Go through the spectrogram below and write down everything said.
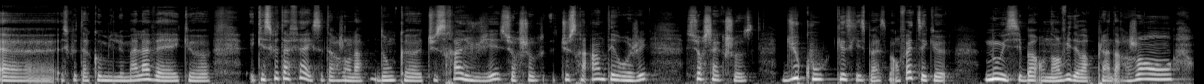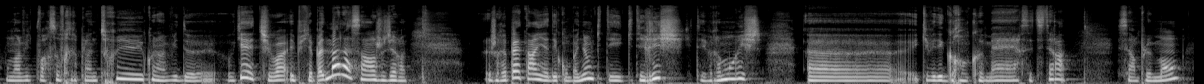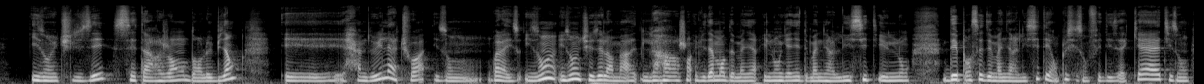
euh, Est-ce que tu as commis le mal avec euh, Qu'est-ce que tu as fait avec cet argent-là? Donc euh, tu seras jugé, sur tu seras interrogé sur chaque chose. Du coup, qu'est-ce qui se passe? Ben, En fait, c'est que nous, ici-bas, on a envie d'avoir plein d'argent, on a envie de pouvoir s'offrir plein de trucs, on a envie de... Ok, tu vois, et puis il n'y a pas de mal à ça, hein, je veux dire je répète, hein, il y a des compagnons qui étaient, riches, qui étaient vraiment riches, euh, qui avaient des grands commerces, etc. Simplement, ils ont utilisé cet argent dans le bien et alhamdoulilah, tu vois, ils ont voilà, ils, ont ils ont utilisé leur, leur argent évidemment de manière ils l'ont gagné de manière licite, ils l'ont dépensé de manière licite et en plus ils ont fait des aquêtes, ils ont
